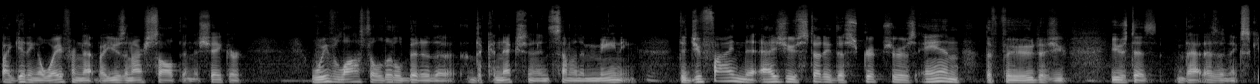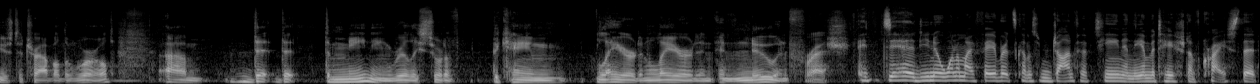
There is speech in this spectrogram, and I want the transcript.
by getting away from that, by using our salt in the shaker, we've lost a little bit of the, the connection and some of the meaning. Mm. Did you find that as you studied the scriptures and the food, as you used as that as an excuse to travel the world, um, that, that the meaning really sort of became layered and layered and, and, new and fresh. It did. You know, one of my favorites comes from John 15 and the invitation of Christ that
